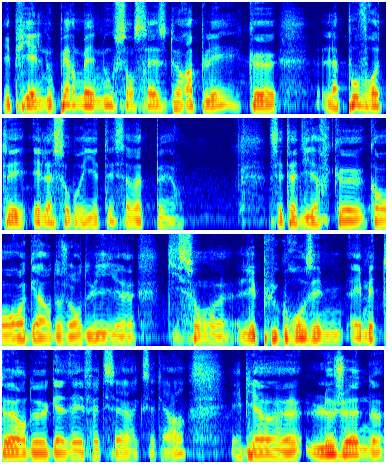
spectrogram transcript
Et puis elle nous permet, nous, sans cesse de rappeler que la pauvreté et la sobriété, ça va de pair. C'est-à-dire que quand on regarde aujourd'hui euh, qui sont euh, les plus gros émetteurs de gaz à effet de serre, etc., eh bien, euh, le jeune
